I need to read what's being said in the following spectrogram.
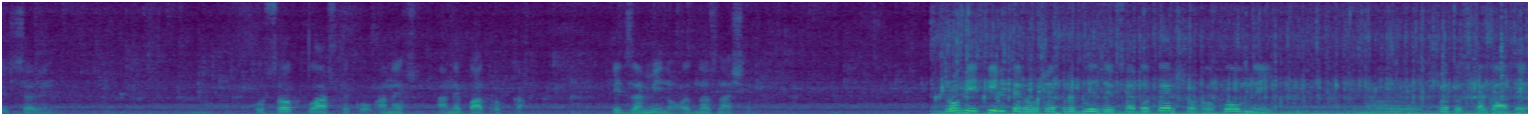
і все він. Кусок пластику, а не, а не патрубка. Під заміну однозначно. Другий фільтр вже приблизився до першого, повний. Ну, Що тут сказати?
